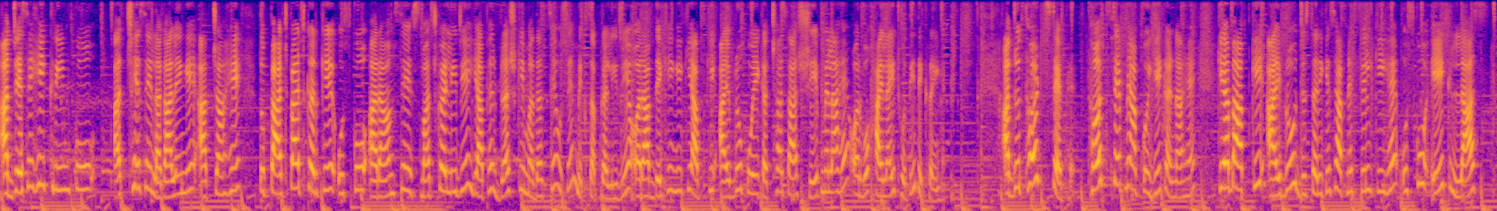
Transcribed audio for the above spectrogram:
आप जैसे ही क्रीम को अच्छे से लगा लेंगे आप चाहें तो पैट पैट करके उसको आराम से स्मच कर लीजिए या फिर ब्रश की मदद से उसे मिक्सअप कर लीजिए और आप देखेंगे कि आपकी आईब्रो को एक अच्छा सा शेप मिला है और वो हाईलाइट होती दिख रही है। अब जो थर्ड स्टेप है थर्ड स्टेप में आपको ये करना है कि अब आपकी आईब्रो जिस तरीके से आपने फिल की है, उसको एक लास्ट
